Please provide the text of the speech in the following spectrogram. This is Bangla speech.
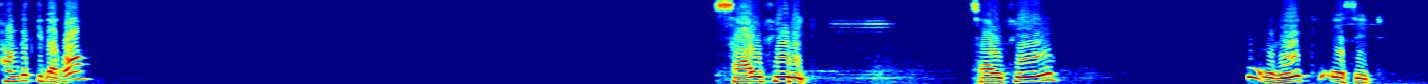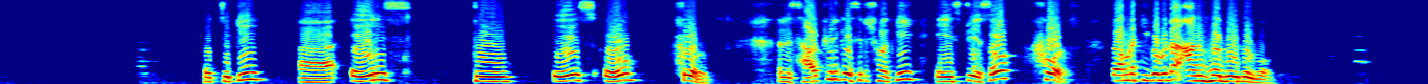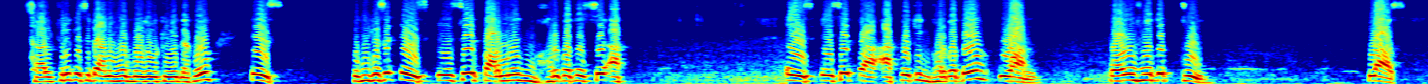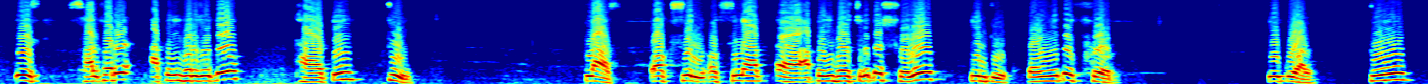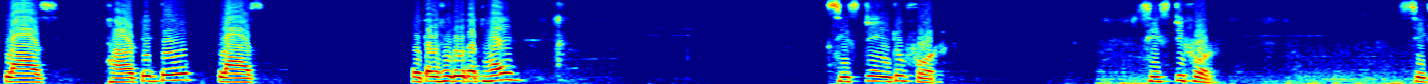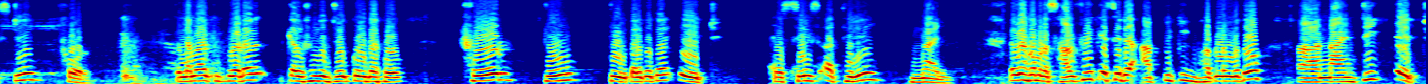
সংকেত কি দেখো? সালফিউরিক। Sulphuric acid. হচ্ছে কি H two S O four তাহলে সালফিউরিক অ্যাসিডের সঙ্গে কি H two S O four তো আমরা কি করব এটা আনুভব বের করব। সালফিউরিক অ্যাসিড আনুভব বের করব কীভাবে? দেখো এস প্রথম কি আছে? এইচ এস এর পারমাণবিক ভর কত হচ্ছে? এইচ এইচ এর আপেক্ষিক ভর কত? ওয়ান পরমাণু সংখ্যা টু প্লাস এস সালফারের আপেক্ষিক ভর কত? Thirty two plus oxygen oxygen আপেক্ষিক ভর হচ্ছে কত? ষোলো ইন্টু পরমাণু কত four equal to plus thirty two plus এই ক্যালকুলেশন করলে কত হয়? Sixty into four. Sixty four. Sixty four. তাহলে আমরা পুরোটা ক্যালকুলেশন যোগ করে দেখো। ফোর টু টু, তাহলে কত এইট। সিক্স আর থ্রি নাইন দেখো আমরা সালফিক অ্যাসিডে আপেক্ষিক ভর পেলাম কত? Ninety eight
